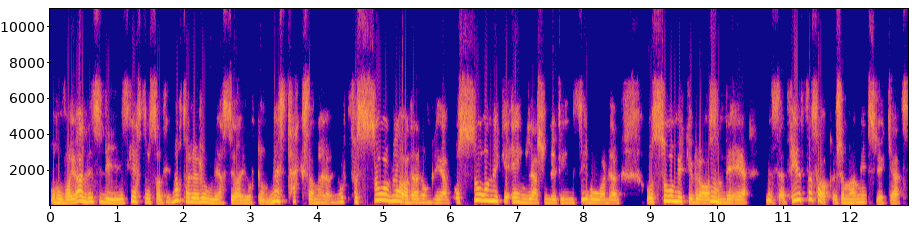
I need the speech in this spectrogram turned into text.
och hon var ju alldeles lyrisk efter och sa att det är något av det roligaste jag har gjort, de mest tacksamma jag har gjort. För så glada de blev och så mycket änglar som det finns i vården och så mycket bra mm. som det är. Men sen finns det saker som har misslyckats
